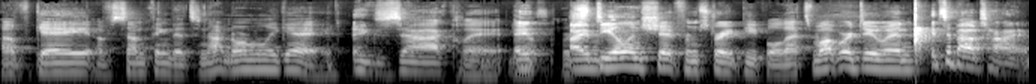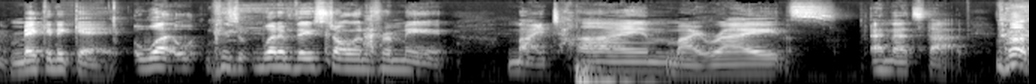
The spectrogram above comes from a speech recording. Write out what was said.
of gay of something that's not normally gay. exactly. Yep. It's, We're I'm- stealing shit from straight people. That's what we're doing. it's about time. We're making it gay. What? Because what have they stolen from me? My time, My rights. and that's that. Look,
